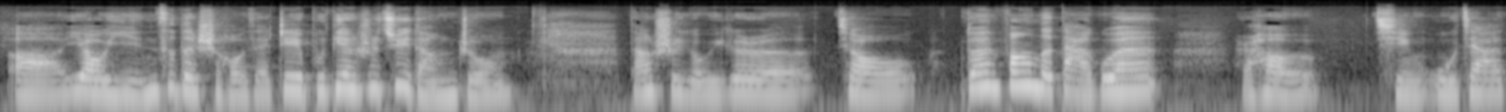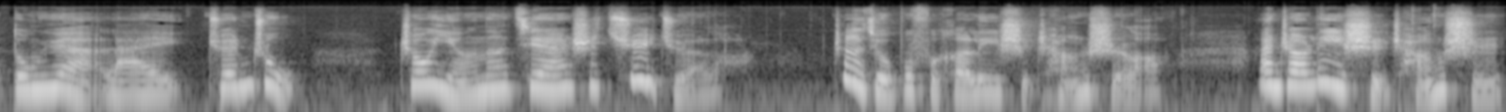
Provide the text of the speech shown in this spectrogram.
呃要银子的时候，在这部电视剧当中，当时有一个叫端方的大官，然后请吴家东院来捐助。周莹呢，竟然是拒绝了，这就不符合历史常识了。按照历史常识，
